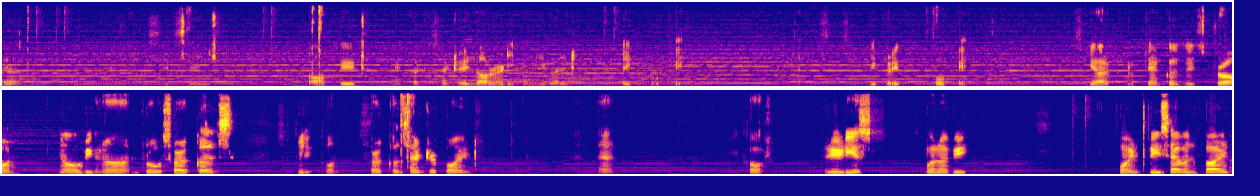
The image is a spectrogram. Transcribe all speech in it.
Here 6 inch pocket and cut center is already enabled. Click ok. Click ok. See our rectangle is drawn. Now we're gonna draw circles. So click on circle center point. And then make our radius gonna be 0.375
